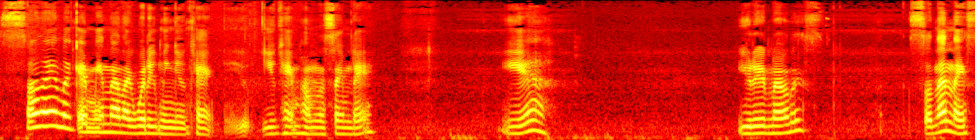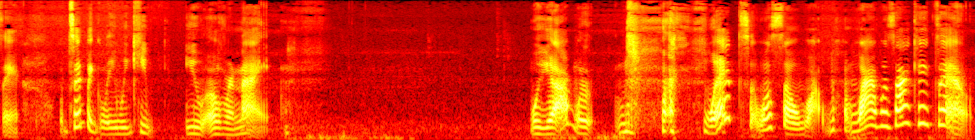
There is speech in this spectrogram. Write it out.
So they look at me and they're like, "What do you mean you came you, you came home the same day?" Yeah. You didn't know this? So then they say, "Well, typically we keep you overnight." Well, y'all were what? Well, so why, why was I kicked out?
